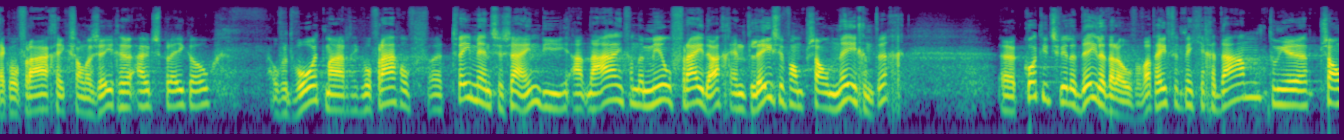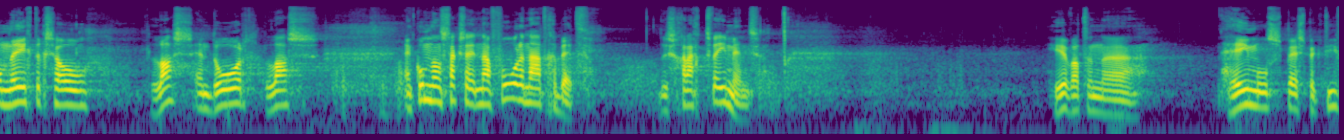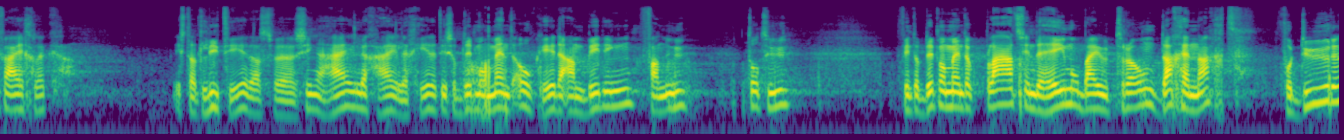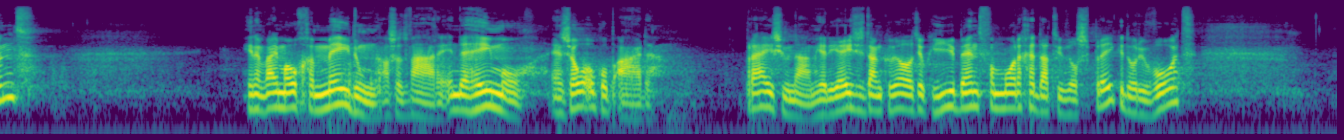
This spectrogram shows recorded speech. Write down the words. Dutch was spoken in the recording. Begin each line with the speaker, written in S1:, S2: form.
S1: Ik wil vragen, ik zal een zegen uitspreken ook over het woord, maar ik wil vragen of twee mensen zijn die na aanleiding van de mail vrijdag en het lezen van Psalm 90 uh, kort iets willen delen daarover. Wat heeft het met je gedaan toen je Psalm 90 zo las en doorlas? En kom dan straks naar voren na het gebed. Dus graag twee mensen. Heer, wat een uh, hemels perspectief eigenlijk. Is dat lied, Heer, dat we zingen heilig, heilig, Heer. Het is op dit moment ook, Heer, de aanbidding van u tot u. Vindt op dit moment ook plaats in de hemel bij uw troon, dag en nacht, voortdurend. Heer, en wij mogen meedoen, als het ware, in de hemel en zo ook op aarde. Prijs uw naam. Heer Jezus, dank u wel dat u ook hier bent vanmorgen, dat u wil spreken door uw woord.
